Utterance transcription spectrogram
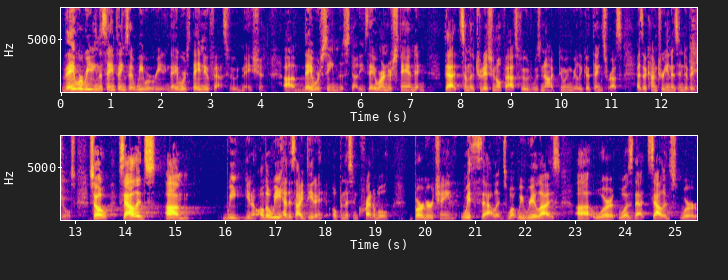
They were reading the same things that we were reading. They, were, they knew Fast Food Nation. Um, they were seeing the studies. They were understanding that some of the traditional fast food was not doing really good things for us as a country and as individuals. So salads, um, we, you know, although we had this idea to open this incredible burger chain with salads, what we realized uh, were, was that salads were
